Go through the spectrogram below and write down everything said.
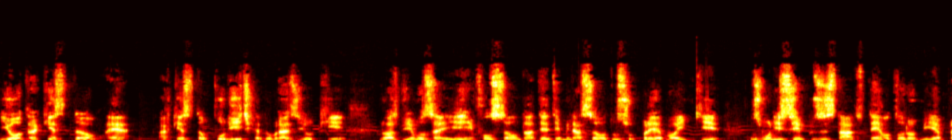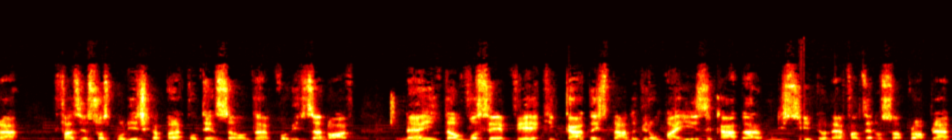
E outra questão é a questão política do Brasil, que nós vimos aí em função da determinação do Supremo, em que os municípios e estados têm autonomia para fazer suas políticas para a contenção da Covid-19. Né? Então você vê que cada estado virou um país e cada município né, fazendo sua própria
